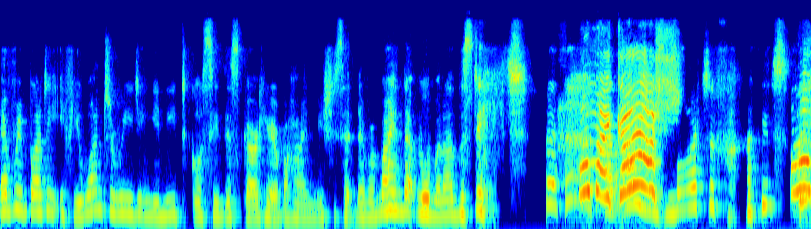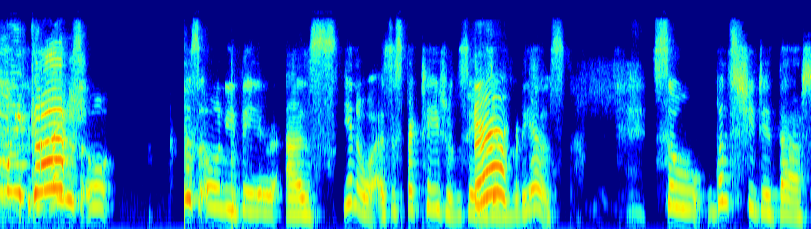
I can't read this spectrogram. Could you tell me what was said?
Everybody, if you want a reading, you need to go see this girl here behind me. She said, Never mind that woman on the stage. Oh my gosh. mortified. Oh my gosh. I was only there as, you know, as a spectator, the same Sure. as everybody else. So once she did that,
